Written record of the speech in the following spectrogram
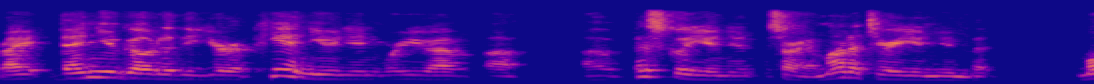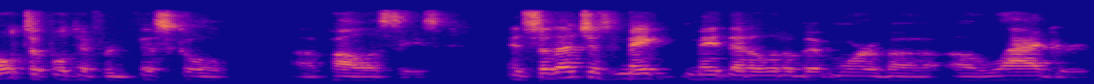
right? Then you go to the European Union where you have a, a fiscal union, sorry, a monetary union, but multiple different fiscal uh, policies. And so that just make, made that a little bit more of a, a laggard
